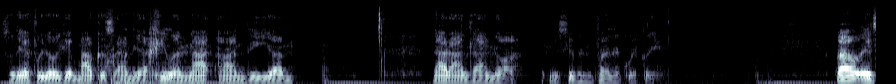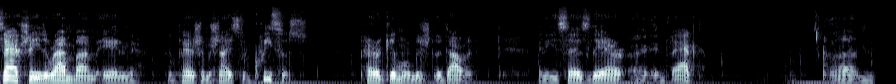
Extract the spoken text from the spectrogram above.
So therefore, you don't get Malchus on the Achila, not on the um, not on the Zanoah. Let me see if I can find that quickly. Well, it's actually the Rambam in the Parashah Mishnah the Krisus, Paragimel Mishnah Dalit. And he says there, uh, in fact, um,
